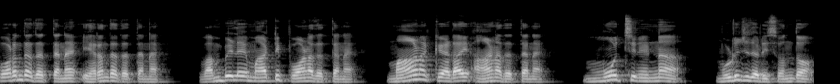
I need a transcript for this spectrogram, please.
பிறந்ததெத்தனை இறந்ததத்தனை வம்பிலே மாட்டி போனதத்தனை மானக்கேடாய் ஆனதெத்தனை. மூச்சு நின்னா முடிஞ்சுதடி சொந்தம்.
